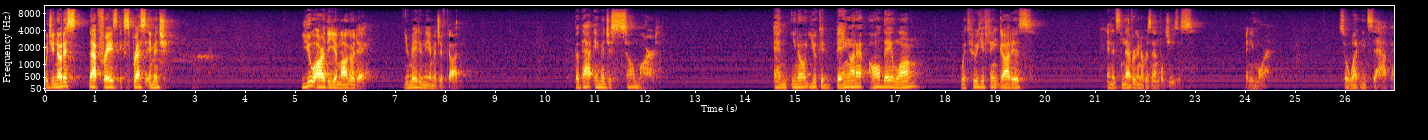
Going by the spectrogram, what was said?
Would you notice that phrase, express image? You are the imago Dei. You're made in the image of God. But that image is so marred. And you know, you could bang on it all day long with who you think God is, and it's never going to resemble Jesus anymore. So, what needs to happen?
